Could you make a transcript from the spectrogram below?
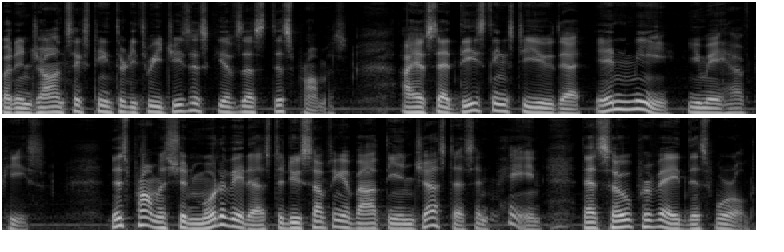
but in John 16:33 Jesus gives us this promise. I have said these things to you that in me you may have peace. This promise should motivate us to do something about the injustice and pain that so pervade this world.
